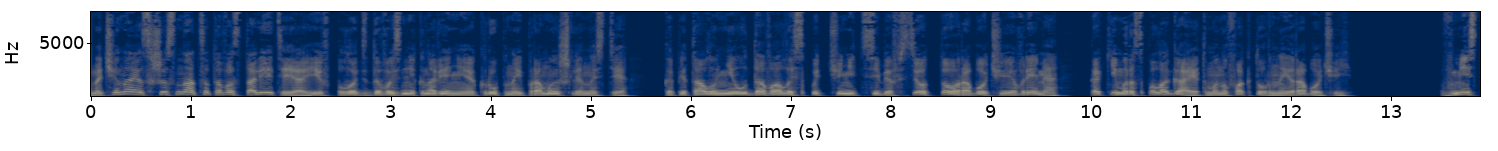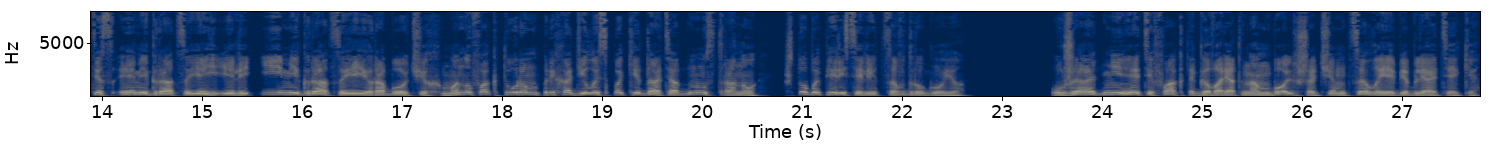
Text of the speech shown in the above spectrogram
Начиная с 16 столетия и вплоть до возникновения крупной промышленности, капиталу не удавалось подчинить себе все то рабочее время, каким располагает мануфактурный рабочий. Вместе с эмиграцией или иммиграцией рабочих мануфактурам приходилось покидать одну страну чтобы переселиться в другую. Уже одни эти факты говорят нам больше, чем целые библиотеки.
